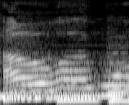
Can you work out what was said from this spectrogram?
How I wondered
